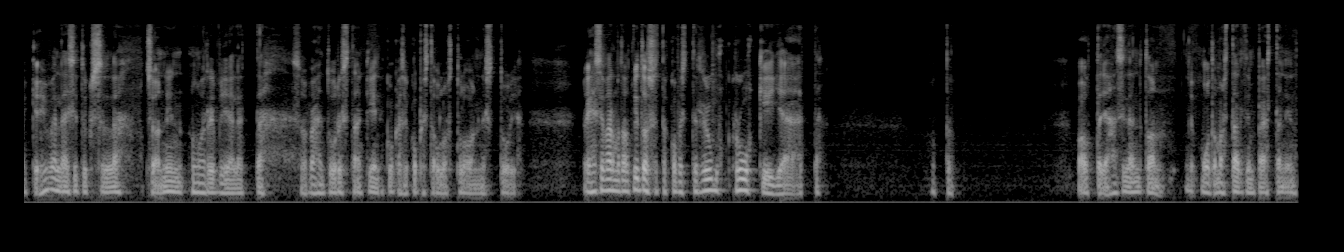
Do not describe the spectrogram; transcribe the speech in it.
oikein hyvällä esityksellä. Se on niin nuori vielä, että se on vähän turistaan kiinni, kuka se kopista ulos tulo onnistuu. Ja, no eihän se varmaan vitosesta kovasti ruuh, ruuhkiin jää, että, mutta vauhtajahan sillä nyt on muutama startin päästä, niin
